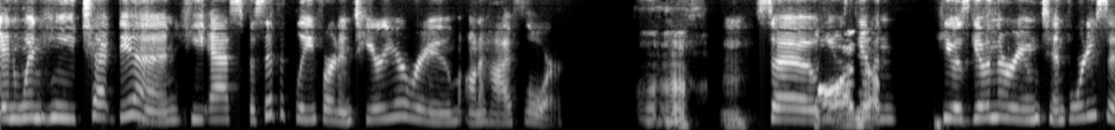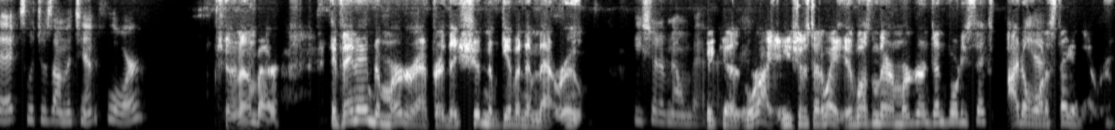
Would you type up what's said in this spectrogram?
and when he checked in, he asked specifically for an interior room on a high floor. Mm-hmm. So he Oh, I was given he was given the room 1046, which was on the 10th floor. Should have known better. If they named a murder after it, they shouldn't have given him that room. He should have known better. Because right, he should have said, "Wait, it wasn't there a murder in 1046? I don't Yeah. want to stay in that room."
